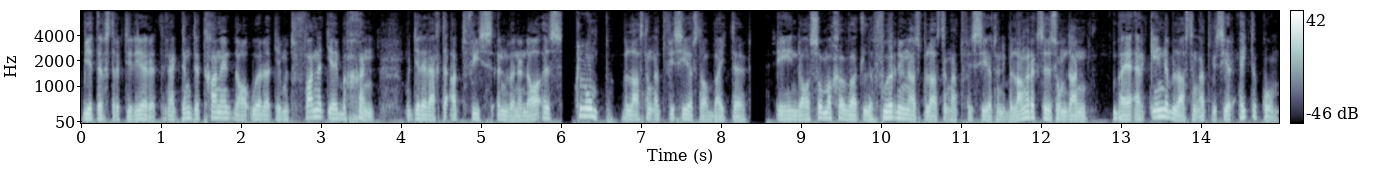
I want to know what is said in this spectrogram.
beter struktureer het. En ek dink dit gaan net daaroor dat jy moet vandat jy begin, moet jy die regte advies inwin en daar is klomp belastingadviseurs daar buite en daar sommige wat hulle voordoen as belastingadviseurs en die belangrikste is om dan by 'n erkende belastingadviseur uit te kom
